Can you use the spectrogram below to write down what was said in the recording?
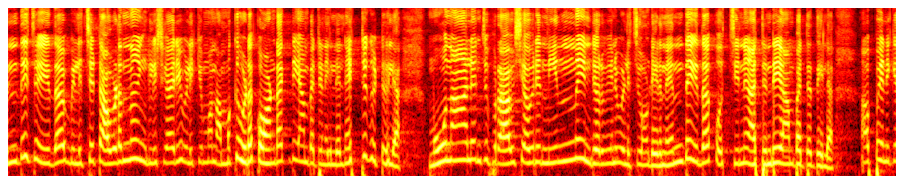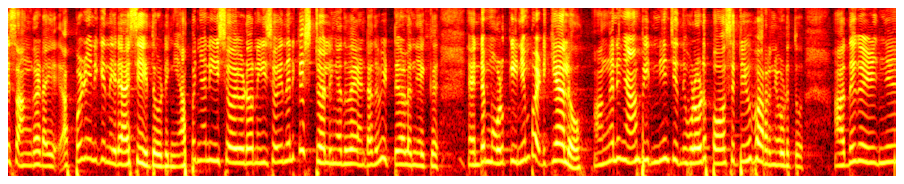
എന്ത് ചെയ്താൽ വിളിച്ചിട്ട് അവിടെ നിന്ന് ഇംഗ്ലീഷുകാരി വിളിക്കുമ്പോൾ നമുക്ക് ഇവിടെ കോൺടാക്ട് ചെയ്യാൻ പറ്റണില്ല നെറ്റ് കിട്ടില്ല മൂന്നാലഞ്ച് പ്രാവശ്യം അവർ നിന്ന് ഇന്റർവ്യൂവിന് വിളിച്ചുകൊണ്ടിരുന്നു. എന്ത് ചെയ്താൽ കൊച്ചിന് അറ്റൻഡ് ചെയ്യാൻ പറ്റത്തില്ല. അപ്പോൾ എനിക്ക് സങ്കടമായി അപ്പോഴും എനിക്ക് നിരാശ ചെയ്ത് തുടങ്ങി. അപ്പോൾ ഞാൻ ഈശോയോട് പറഞ്ഞു ഈശോ ഇത് എനിക്ക് ഇഷ്ടമല്ലെങ്കിൽ അത് വേണ്ട അത് വിട്ട് കളഞ്ഞേക്ക്. എന്റെ മോൾക്ക് ഇനിയും പഠിക്കാമല്ലോ അങ്ങനെ ഞാൻ പിന്നെയും ചിന്തി ഇവളോട് പോസിറ്റീവ് പറഞ്ഞു കൊടുത്തു. അത് കഴിഞ്ഞ്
